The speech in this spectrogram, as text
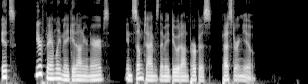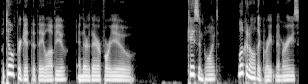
it's your family may get on your nerves, and sometimes they may do it on purpose, pestering you. But don't forget that they love you and they're there for you. Case in point, look at all the great memories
